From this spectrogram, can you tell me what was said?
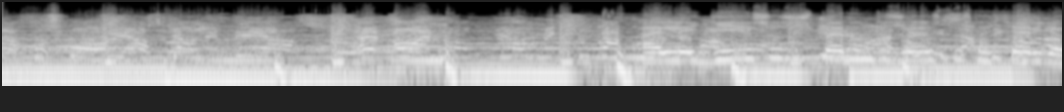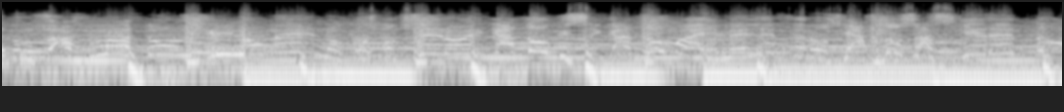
Λάθος πορείας και αλητείας Εδώ ενώπιον μεικτού κακού Αλληλεγγύη σε όσους παίρνουν τις ζωές τους στα χέρια τους. Θαυμάτων κρίνομαι ένοχος Το ξέρω 100% μα είμαι ελεύθερος Γι' αυτό σας χαιρετώ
